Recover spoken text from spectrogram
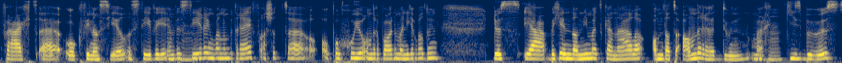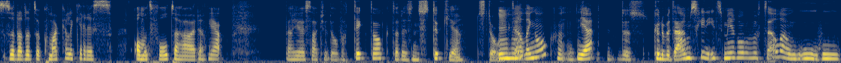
Vraagt eh, ook financieel een stevige Mhm. investering van een bedrijf als je het eh, op een goede onderbouwde manier wil doen. Dus ja, begin dan niet met kanalen omdat de anderen het doen. Maar Mhm. kies bewust, zodat het ook makkelijker is om het vol te houden. Ja. Daar juist had je het over TikTok. Dat is een stukje storytelling ook. Ja, Dus kunnen we daar misschien iets meer over vertellen? Hoe, hoe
